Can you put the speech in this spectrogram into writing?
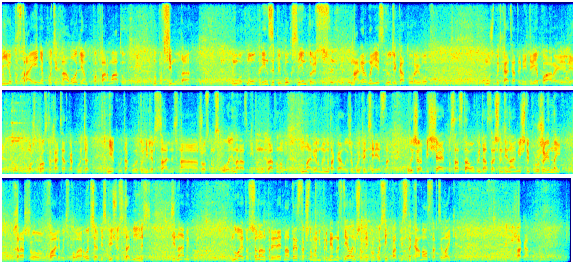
ее построения, по технологиям, по формату, ну, по всему, да. Вот, ну, в принципе, бог с ним, то есть, наверное, есть люди, которые вот может быть, хотят иметь две пары или, может, просто хотят какую-то некую такую вот универсальность на жестком склоне, на разбитом укатанном. Ну, наверное, им такая лыжа будет интересна. Лыжа обещает по составу быть достаточно динамичной, пружинной, хорошо вваливать в повороте, обеспечивать стабильность, динамику. Но это все надо проверять на тестах, что мы непременно сделаем, чтобы не пропустить. Подписывайтесь на канал, ставьте лайки. Пока.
